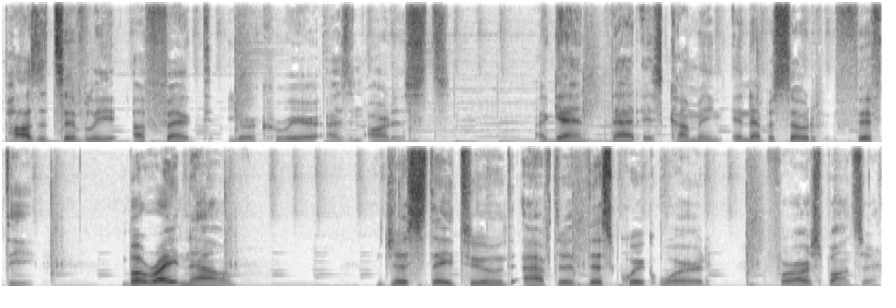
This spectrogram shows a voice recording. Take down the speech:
positively affect your career as an artist. Again, that is coming in episode 50. But right now, just stay tuned after this quick word for our sponsor.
